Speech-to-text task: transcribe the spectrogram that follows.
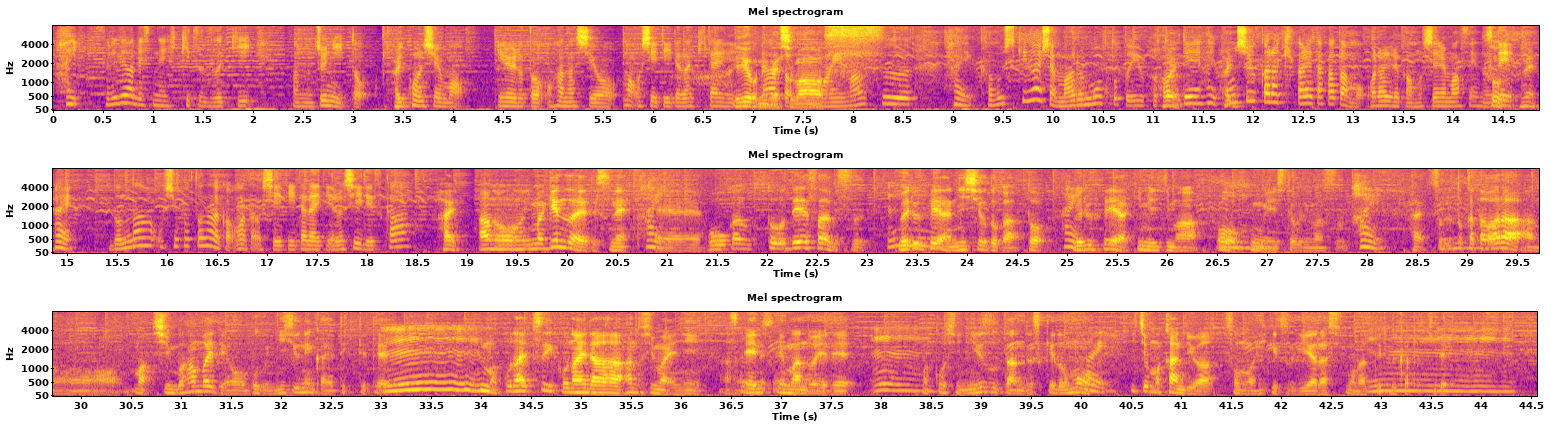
はい、それではですね引き続きあのジョニーとはい今週もいろいろとお話を、まあ、教えていただきたいなと思い願いします。はい、株式会社マルモットということで、はいはい今週から聞かれた方もおられるかもしれませんので、はい、どんなお仕事なのかまた教えていただいてよろしいですか？はい、あの今現在ですね、はい。えー放課後デイサービス、ん。ウェルフェア西淀川と、はい。ウェルフェア姫島を運営しております。はい、はい、それと傍ら、あのーまあ、新聞販売店を僕20年間やってきてて、うーん、今この間ついこの間半年前にあのね。M&A で、うん、まあ、講師に譲ったんですけども、はい。一応まあ管理はそのまま引き継ぎやらせてもらってる形で、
